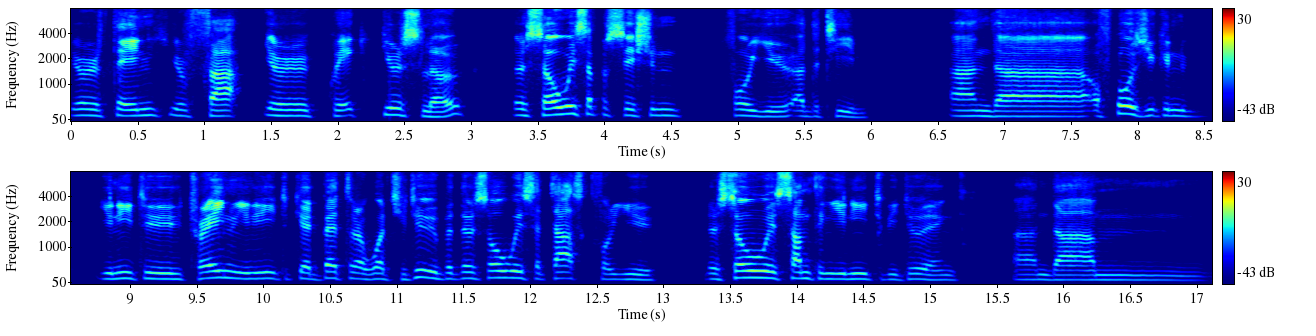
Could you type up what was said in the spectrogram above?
you're thin, you're fat, you're quick, you're slow. There's always a position for you at the team, and uh, of course you can you need to train, you need to get better at what you do, but there's always a task for you. There's always something you need to be doing. And um,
